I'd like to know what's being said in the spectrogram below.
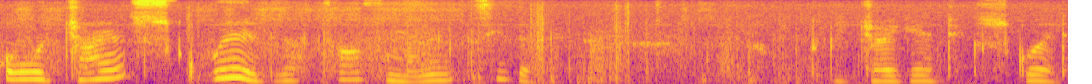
Oh, a giant squid. That's awesome. I didn't see that. A gigantic squid.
